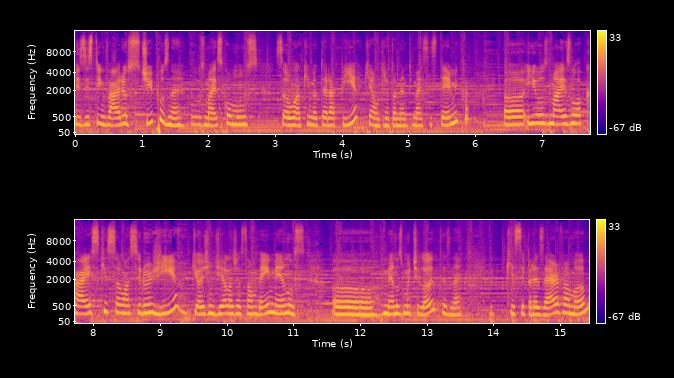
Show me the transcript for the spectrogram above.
existem vários tipos, né? Os mais comuns são a quimioterapia, que é um tratamento mais sistêmico, uh, e os mais locais, que são a cirurgia, que hoje em dia elas já são bem menos, uh, menos mutilantes, né? Que se preserva a mama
